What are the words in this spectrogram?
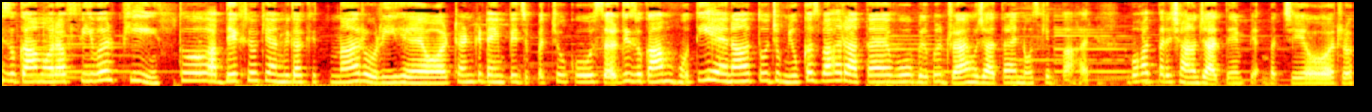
ज़ुकाम और अब फीवर भी। तो आप देख रहे हो कि अनविका कितना रो रही है और ठंड के टाइम पे जब बच्चों को सर्दी, ज़ुकाम होती है ना तो जो म्यूकस बाहर आता है, वो बिल्कुल ड्राई हो जाता है नोज़ के बाहर। बहुत परेशान हो जाते हैं बच्चे और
